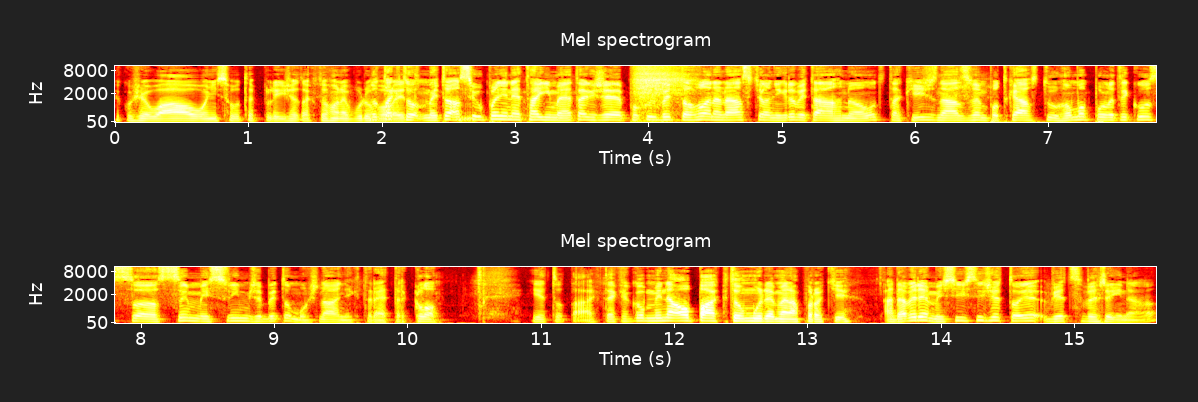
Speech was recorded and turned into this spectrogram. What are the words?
jakože wow, oni jsou teplí, že tak toho nebudu No volit. tak to, my to asi úplně netajíme, takže pokud by tohle na nás chtěl někdo vytáhnout, tak již s názvem podcastu Homo Politicus eh, si myslím, že by to možná některé trklo. Je to tak. Tak jako my naopak tomu jdeme naproti. A Davide, myslíš si, že to je věc veřejná?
